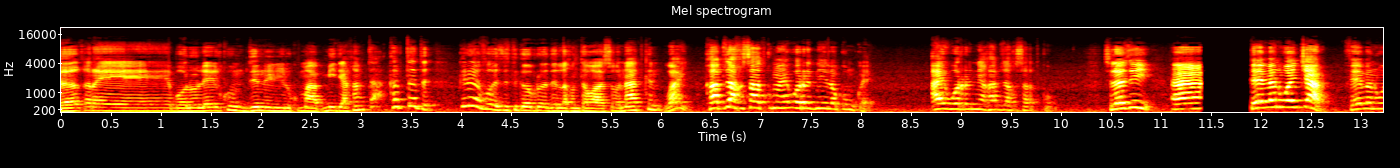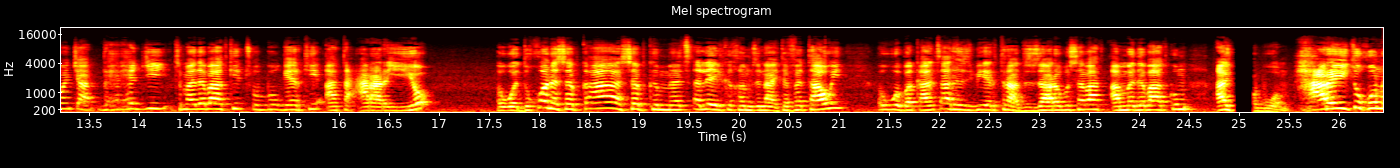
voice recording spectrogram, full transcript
እቕረ በሉ ለይልኩም ድንን ኢልኩም ኣብ ሚድያ ከምታ ከምተ ግደፎ እዚ ትገብሮ ዘለኹም ተዋስኦ ናትክን ዋይ ካብዛ ክሳትኩም ኣይወርድኒ ኢለኩም ኮ ኣይወርድኒ ካብዛ ክሳትኩም ስለዚ ፌቨን ወንጫር ፌቨን ወንጫር ድሕሪ ሕጂ እቲ መደባትኪ ፅቡቅ ጌርኪ ኣተዓራርዮ እወ ዝኾነ ሰብ ከዓ ሰብ ክመፀለ ኢልክ ከምዚ ናይ ተፈታዊ እወ በቃ አንጻር ህዝቢ ኤርትራ ዝዛረቡ ሰባት ኣብ መደባትኩም ኣይትቅርብዎም ሓረይቲ ኩኑ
